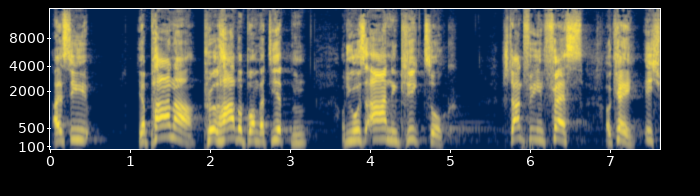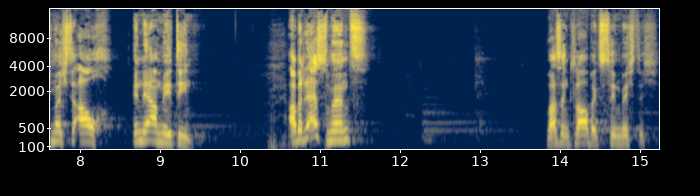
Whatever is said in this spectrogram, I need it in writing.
Als die Japaner Pearl Harbor bombardierten und die USA in den Krieg zog, stand für ihn fest, okay, ich möchte auch in der Armee dienen. Aber Desmond war sein Glaube extrem wichtig.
